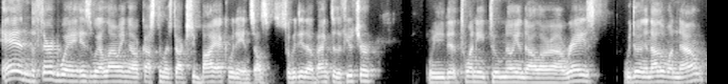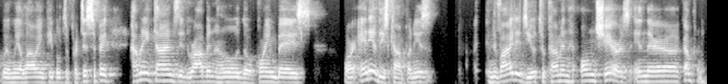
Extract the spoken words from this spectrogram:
And the third way is we're allowing our customers to actually buy equity in Celsius. So we did a Bank to the Future. We did a $22 million uh, raise. We're doing another one now when we're allowing people to participate. How many times did Robinhood or Coinbase or any of these companies invited you to come and own shares in their uh, company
